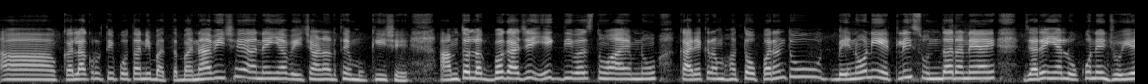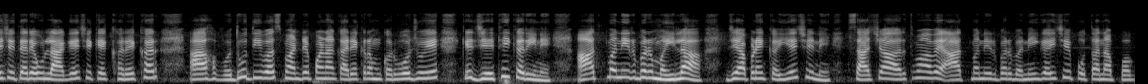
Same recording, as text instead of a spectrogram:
આ કલાકૃતિ પોતાની બનાવી છે અને અહીંયા વેચાણ અર્થે મૂકી છે. આમ તો લગભગ આજે એક દિવસનું આ એમનું કાર્યક્રમ હતો, પરંતુ બહેનોની એટલી સુંદર અને જ્યારે અહીંયા લોકોને જોઈએ છે ત્યારે એવું લાગે છે કે ખરેખર આ વધુ દિવસ માટે પણ આ કાર્યક્રમ કરવો જોઈએ કે જેથી કરીને આત્મનિર્ભર મહિલા, જે આપણે કહીએ છીએ ને, સાચા અર્થમાં હવે આત્મનિર્ભર બની ગઈ છે, પોતાના પગ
